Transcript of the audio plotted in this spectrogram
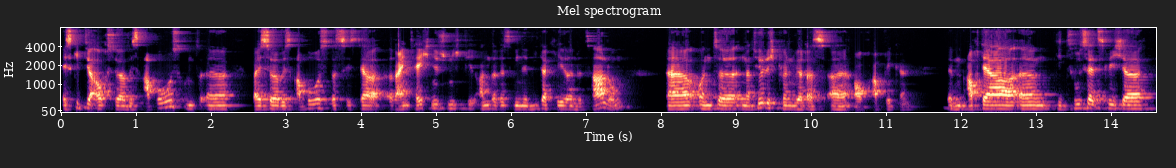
es gibt ja auch Service-Abos und äh, bei Service-Abos, das ist ja rein technisch nicht viel anderes wie eine wiederkehrende Zahlung. Äh, und äh, natürlich können wir das äh, auch abwickeln. Ähm, auch der, ähm, die zusätzliche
